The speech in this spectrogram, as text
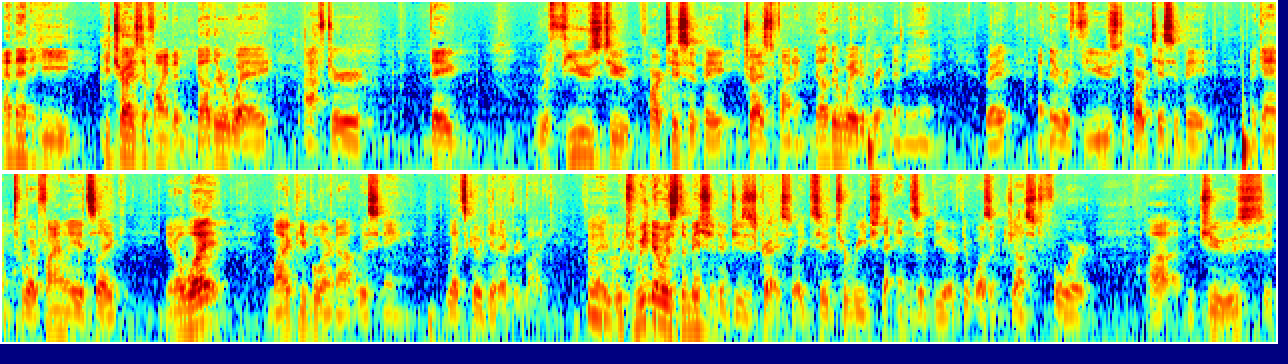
And then he he tries to find another way after they refuse to participate. He tries to find another way to bring them in, right? And they refuse to participate again to where finally it's like, you know what? My people are not listening. Let's go get everybody. Right? Mhm. Which we know is the mission of Jesus Christ, like to, to reach the ends of the earth. It wasn't just for uh, the Jews; it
